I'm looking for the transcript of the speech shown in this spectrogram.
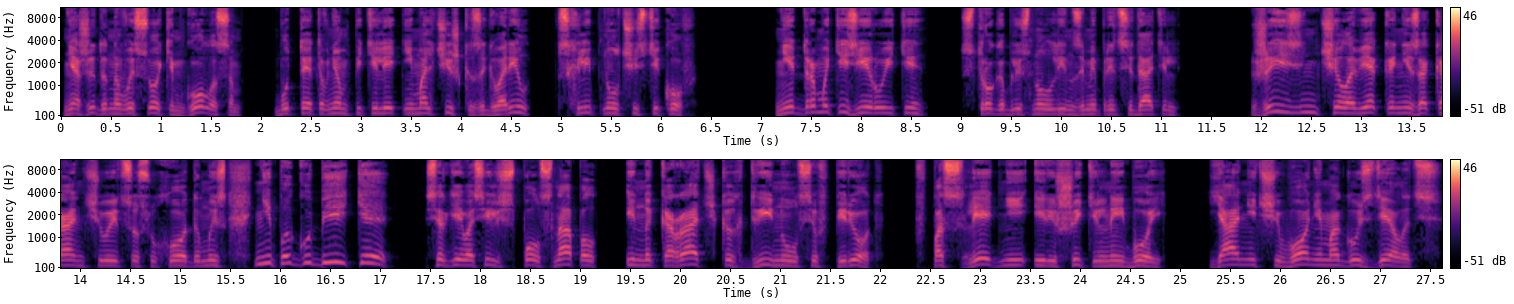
Неожиданно высоким голосом, будто это в нем пятилетний мальчишка заговорил, всхлипнул Чистяков. «Не драматизируйте», — строго блеснул линзами председатель. «Жизнь человека не заканчивается с уходом из... Не погубите!» Сергей Васильевич сполз на пол и на карачках двинулся вперед, в последний и решительный бой. «Я ничего не могу сделать».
